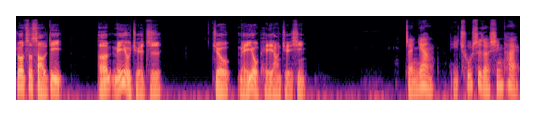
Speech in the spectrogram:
若是扫地而没有觉知，就没有培养觉性。怎样以出世的心态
